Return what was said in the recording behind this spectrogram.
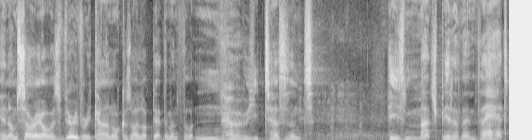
And I'm sorry, I was very, very carnal because I looked at them and thought, no, he doesn't. He's much better than that.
